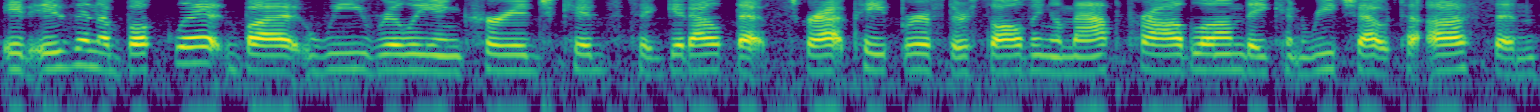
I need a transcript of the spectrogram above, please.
It is in a booklet but we really encourage kids to get out that scrap paper. If they're solving a math problem they can reach out to us and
